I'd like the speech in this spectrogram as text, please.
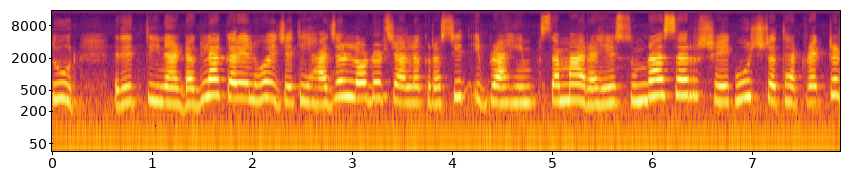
દૂર રેતીના ઢગલા કરેલ હોય જેથી હાજર લોડર ચાલક રશીદ ઇબ્રાહીમ સમા રહે, સુમરાસર શેખ ભુજ તથા ટ્રેક્ટર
